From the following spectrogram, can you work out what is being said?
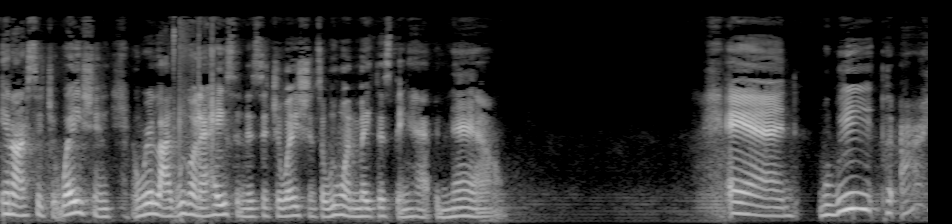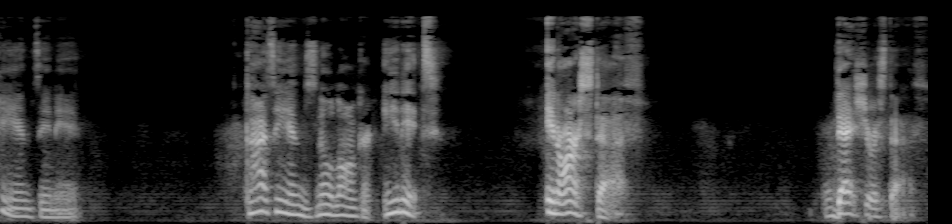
in our situation and we're like, we're going to hasten the situation. So we want to make this thing happen now. And when we put our hands in it, God's hands no longer in it, in our stuff. That's your stuff.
